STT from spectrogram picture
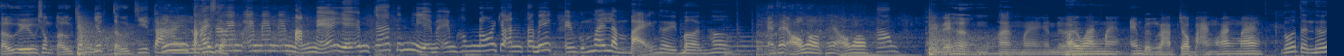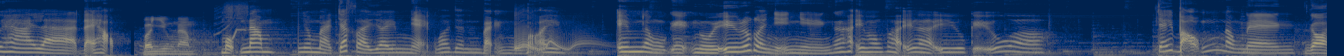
tự yêu xong tự chấm dứt tự chia tay Nhưng luôn tại sao trời. em em em em mạnh mẽ vậy? Em cá tính như vậy mà em không nói cho anh ta biết. Em cũng thấy làm bạn thì bền hơn. Em thấy ổn không? Thấy ổn không? Không. Em thấy hơi hoang mang anh ơi. Hơi hoang mang. Em đừng làm cho bạn hoang mang. Mối tình thứ hai là đại học. Bao nhiêu năm? Một năm. Nhưng mà chắc là do em nhạt quá cho nên bạn bỏ em. Em là một người- yêu rất là nhẹ nhàng á. Em không phải là yêu kiểu ờ, cháy bỏng nồng nàn. Rồi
